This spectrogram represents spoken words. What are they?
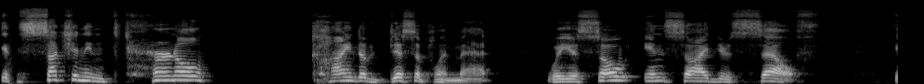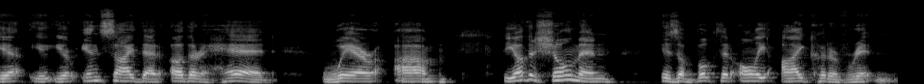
it's such an internal kind of discipline, Matt, where you're so inside yourself, you're inside that other head, where um, the other Shulman is a book that only I could have written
